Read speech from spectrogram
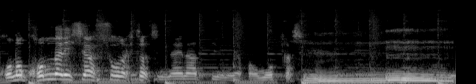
このこんなに幸せそうな人たちいないなっていうのをやっぱ思ったし。うん。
